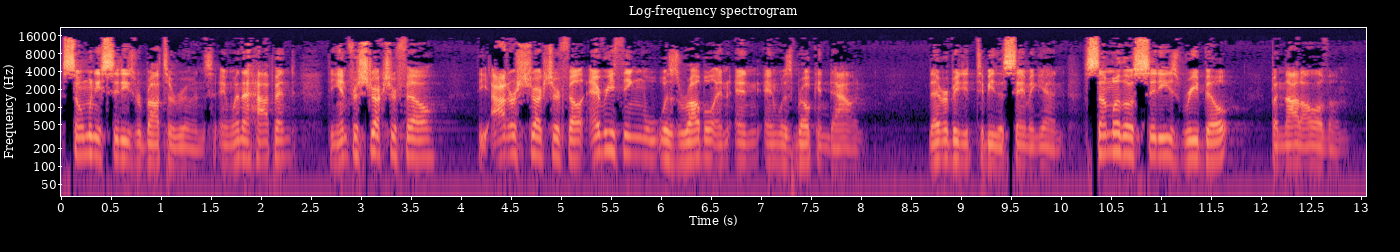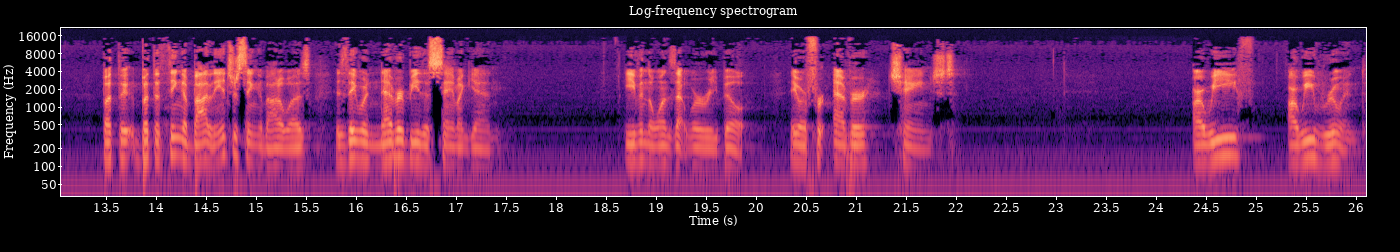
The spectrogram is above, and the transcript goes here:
so many cities were brought to ruins. And when that happened, the infrastructure fell, the outer structure fell, everything was rubble and, and, and was broken down. Never be to be the same again. Some of those cities rebuilt, but not all of them. But the, but the thing about it, the interesting about it was, is they would never be the same again even the ones that were rebuilt. They were forever changed. Are we, are we ruined?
